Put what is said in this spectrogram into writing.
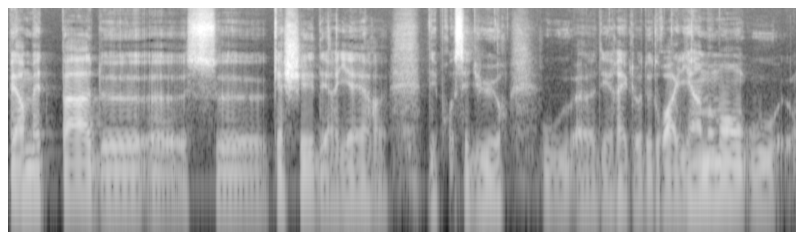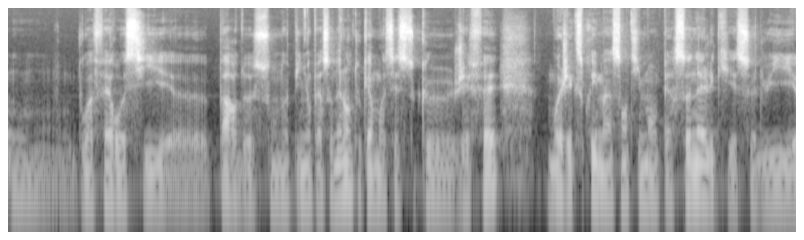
permettent pas de euh, se cacher derrière des procédures ou euh, des règles de droit. Il y a un moment où on doit faire aussi euh, part de son opinion personnelle. En tout cas, moi, c'est ce que j'ai fait. Moi, j'exprime un sentiment personnel qui est celui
